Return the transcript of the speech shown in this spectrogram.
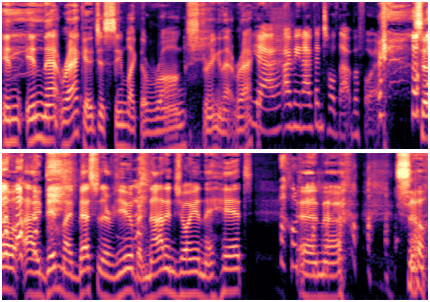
in in that racket, it just seemed like the wrong string in that racket. Yeah, I mean, I've been told that before. So I did my best with the review, but not enjoying the hit. Oh, and uh, so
